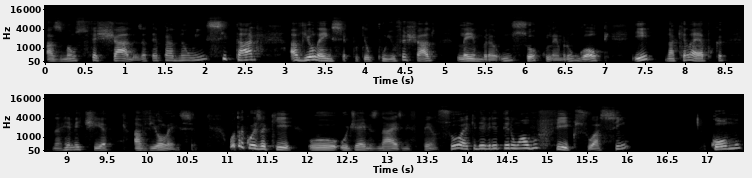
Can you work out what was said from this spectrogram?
as mãos fechadas, até para não incitar a violência, porque o punho fechado lembra um soco, lembra um golpe, e naquela época né, remetia à violência. Outra coisa que o, o James Naismith pensou é que deveria ter um alvo fixo, assim como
